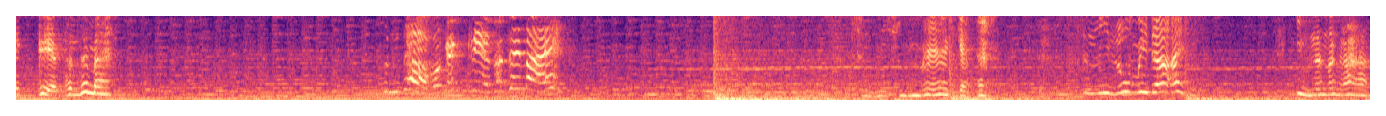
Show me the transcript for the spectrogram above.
แกเกลียดฉันใช่ไหม ฉันถามว่าแกเกลียดฉันใช่ไหม ฉันไม่ใช่แม่แก ฉันมีลูกไม่ได้ อีนั่นต่างหาก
